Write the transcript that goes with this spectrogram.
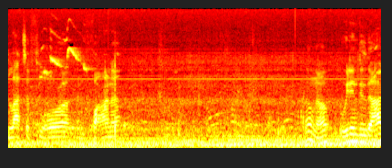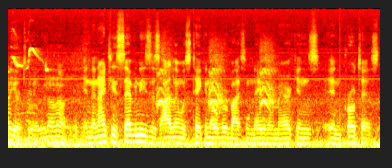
I lots of flora and fauna. I don't know. We didn't do the audio tour. We don't know. In the 1970s, this island was taken over by some Native Americans in protest.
